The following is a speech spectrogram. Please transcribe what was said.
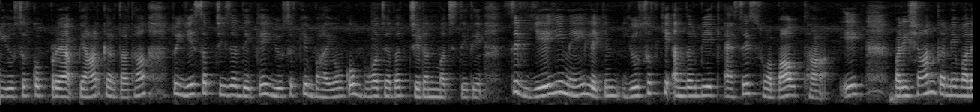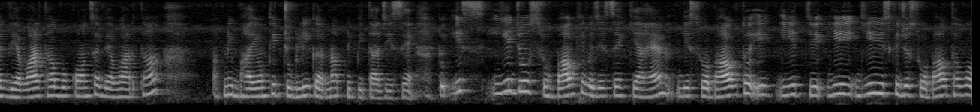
यूसुफ को प्यार करता था तो ये सब चीज़ें देख के यूसुफ के भाइयों को बहुत ज़्यादा चिड़न मचती थी। सिर्फ़ ये ही नहीं, लेकिन यूसुफ के अंदर भी एक ऐसे स्वभाव था, एक परेशान करने वाला व्यवहार था। वो कौन सा व्यवहार था? अपने भाइयों की चुगली करना अपने पिताजी से। तो इस, ये जो स्वभाव की वजह से क्या है, ये स्वभाव तो एक, ये ये ये इसके जो स्वभाव था वो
